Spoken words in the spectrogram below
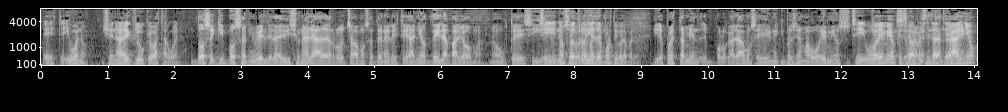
Este, y bueno, llenar el club que va a estar bueno. Dos equipos a nivel de la Divisional A de Rocha vamos a tener este año de La Paloma, ¿no? Ustedes y sí, nosotros y el Deportivo La Paloma. Y después también, eh, por lo que hablábamos, ahí hay un equipo que se llama Bohemios. Sí, Bohemios que, se va a presentar este año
